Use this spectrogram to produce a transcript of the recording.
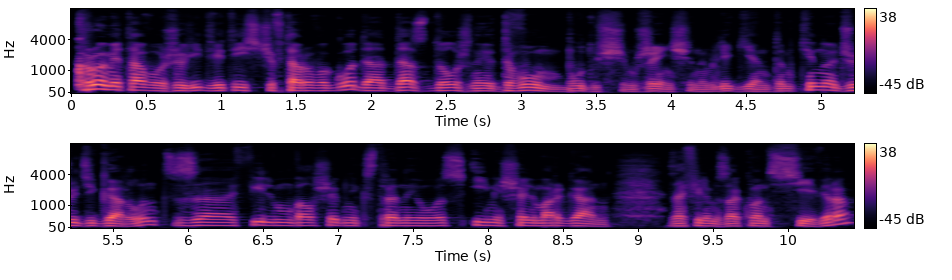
Кроме того, жюри 2002 года отдаст должное двум будущим женщинам-легендам кино Джуди Гарланд за фильм «Волшебник страны Оз» и Мишель Морган за фильм «Закон севера».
